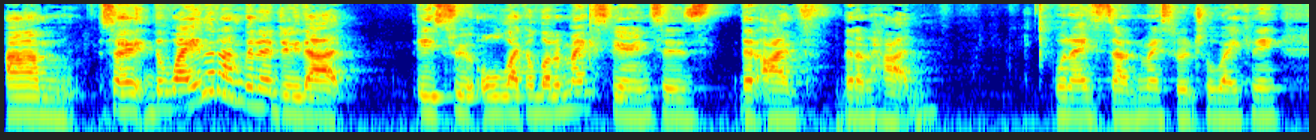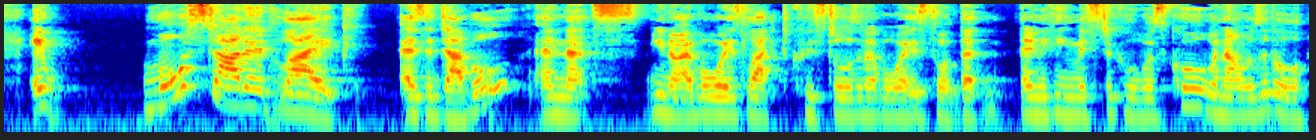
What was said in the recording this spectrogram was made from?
Um, so the way that I'm going to do that is through all like a lot of my experiences that I've that I've had when I started my spiritual awakening. It more started like as a dabble, and that's you know I've always liked crystals, and I've always thought that anything mystical was cool when I was little.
